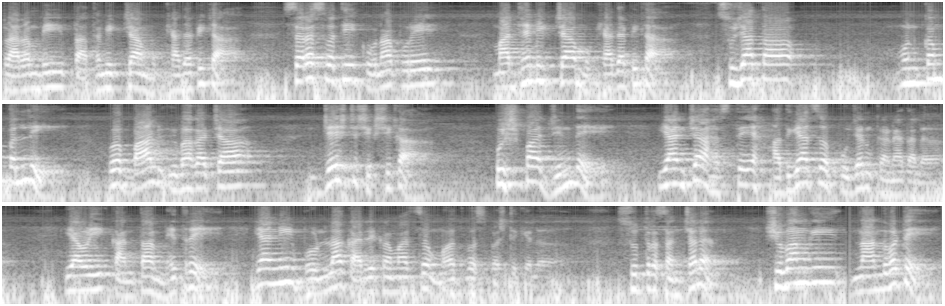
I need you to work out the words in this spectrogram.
प्रारंभी प्राथमिकच्या मुख्याध्यापिका सरस्वती कोनापुरे माध्यमिकच्या मुख्याध्यापिका सुजाता मुनकंपल्ली व बाल विभागाच्या ज्येष्ठ शिक्षिका पुष्पा जिंदे यांच्या हस्ते हादग्याचं पूजन करण्यात आलं. यावेळी कांता म्हेत्रे यांनी भोंडला कार्यक्रमाचं महत्त्व स्पष्ट केलं. सूत्रसंचालन शुभांगी नांदवटे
